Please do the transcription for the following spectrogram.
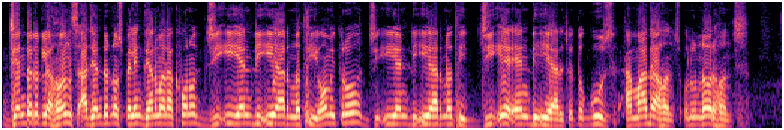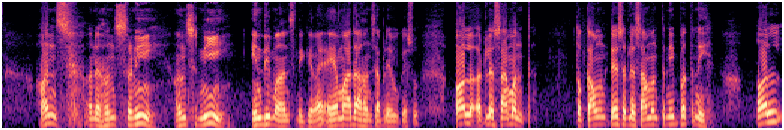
જેન્ડર એટલે હંસ, આ જેન્ડરનો સ્પેલિંગ ધ્યાનમાં રાખવાનો જીઈ એન ડીઈ આર નથી, હો, મિત્રો જીઈ એન ડીઈ આર નથી G A N D E R છે, તો ગુઝ આ માદા હંસ, ઓલું નર હંસ. હંસ અને હંસણી, હંસની, હિન્દીમાં હંસની કહેવાય, અહીંયા માદા હંસ આપણે એવું કહેશું. અલ એટલે સામંત, તો કાઉન્ટેસ એટલે સામંતની પત્ની અલ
